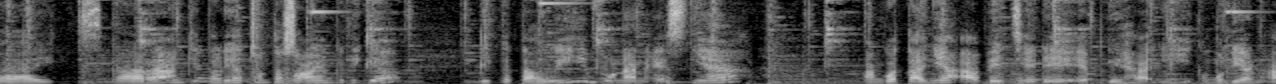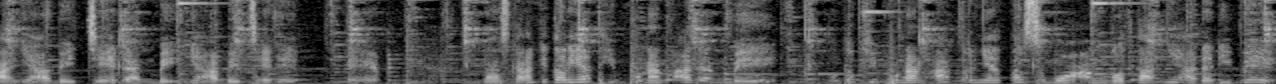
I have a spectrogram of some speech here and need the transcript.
Baik, Sekarang kita lihat contoh soal yang ketiga. Diketahui himpunan S-nya anggotanya A, B, C, D, E, F, G, H, I, kemudian A-nya A, B, C, dan B-nya A, B, C, D, E, F. Nah, sekarang kita lihat himpunan A dan B. Untuk himpunan A ternyata semua anggotanya ada di B.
